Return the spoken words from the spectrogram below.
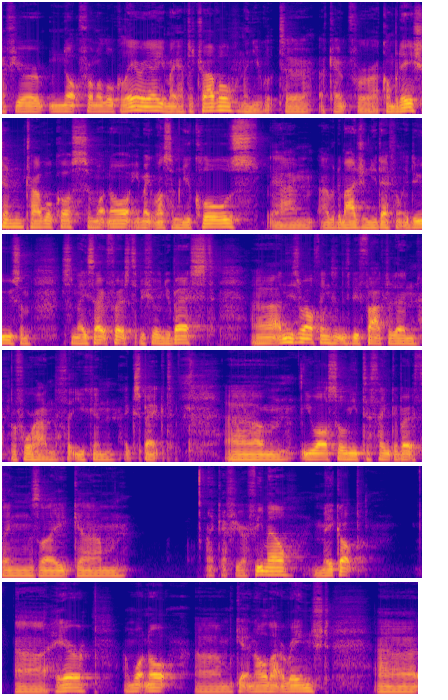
If you're not from a local area, you might have to travel, and then you've got to account for accommodation, travel costs, and whatnot. You might want some new clothes. Um, I would imagine you definitely do some some nice outfits to be feeling your best. Uh, and these are all things that need to be factored in beforehand that you can expect. Um, you also need to think about things like um, like if you're a female, makeup, uh, hair, and whatnot. Um, getting all that arranged uh,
